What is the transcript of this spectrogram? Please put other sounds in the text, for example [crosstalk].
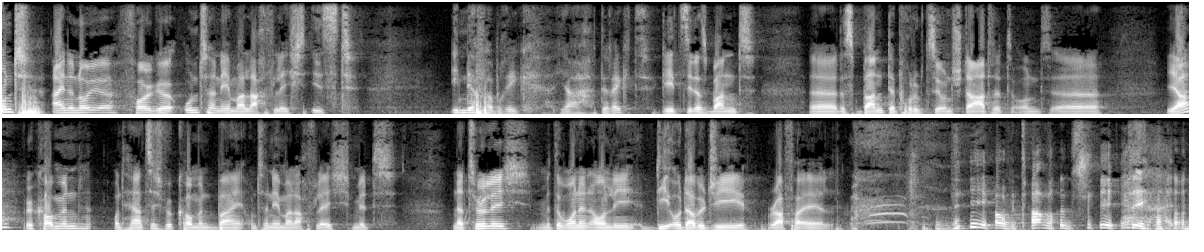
Und eine neue Folge Unternehmer Lachflecht ist in der Fabrik. Ja, direkt geht sie das Band, äh, das Band der Produktion startet und äh, ja, willkommen und herzlich willkommen bei Unternehmer Lachflecht mit natürlich mit the one and only D-O-G-G Raphael. D-O-G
